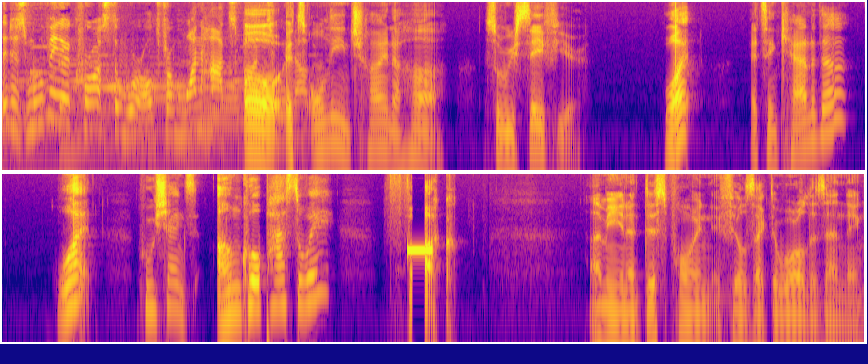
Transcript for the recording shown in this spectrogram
that is moving across the world from one hotspot Oh, to it's only in China, huh? So we're safe here. What? It's in Canada? What? Hu Shang's uncle passed away? Fuck. I mean, at this point, it feels like the world is ending.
